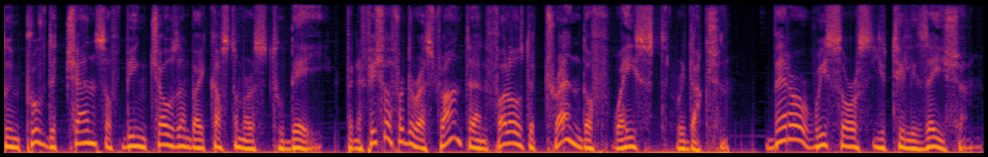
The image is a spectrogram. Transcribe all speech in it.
to improve the chance of being chosen by customers today. Beneficial for the restaurant and follows the trend of waste reduction. Better resource utilization.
